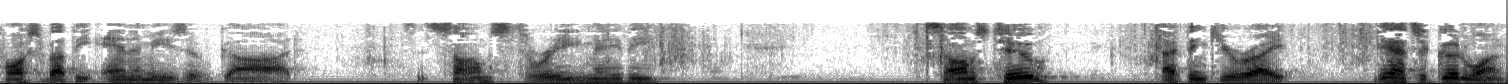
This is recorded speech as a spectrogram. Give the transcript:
talks about the enemies of God. Is it Psalms 3, maybe? Psalms 2? I think you're right. Yeah, it's a good one.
